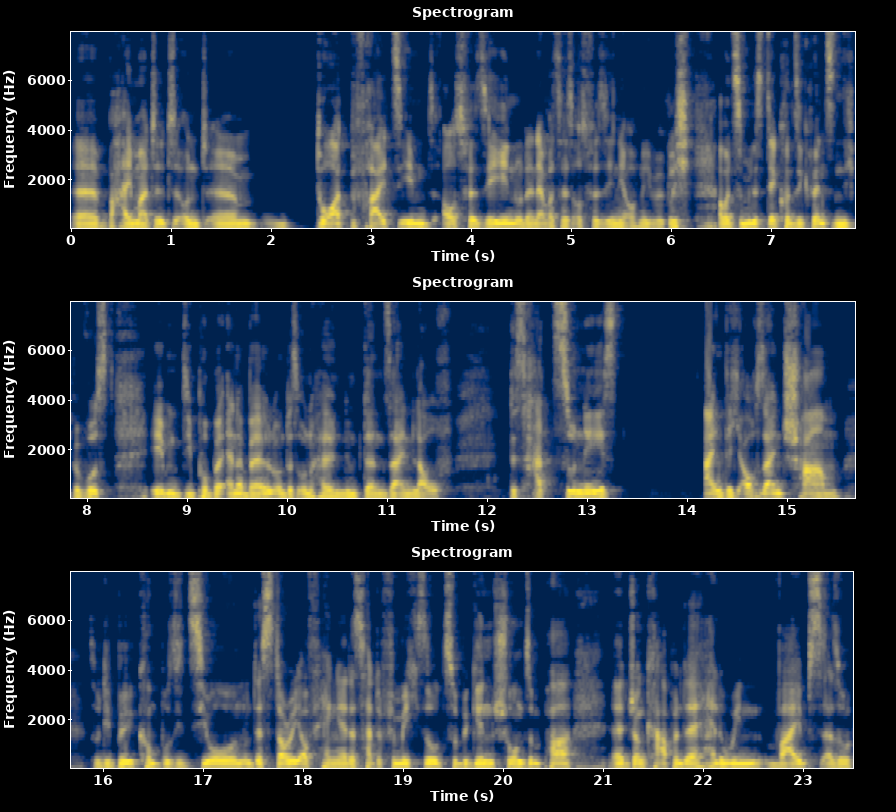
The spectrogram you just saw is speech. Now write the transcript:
äh, beheimatet und ähm, dort befreit sie eben aus Versehen oder na, was heißt aus Versehen ja auch nicht wirklich, aber zumindest der Konsequenzen nicht bewusst, eben die Puppe Annabelle und das Unheil nimmt dann seinen Lauf. Das hat zunächst eigentlich auch seinen Charme. So die Bildkomposition und der Storyaufhänger, das hatte für mich so zu Beginn schon so ein paar äh, John Carpenter Halloween-Vibes, also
